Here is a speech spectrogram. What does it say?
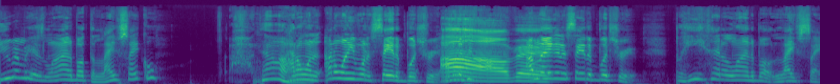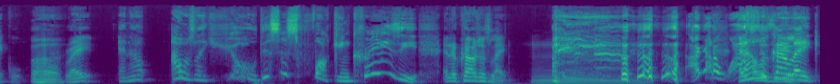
you remember his line about the life cycle? no, I don't want to. I don't even want to say to butcher it. I'm, Oh man, not, I'm not gonna say to butcher it. But he had a line about life cycle, Uh-huh. right? And I, I was like, "Yo, this is fucking crazy!" And the crowd was just like, mm. I gotta watch. and I was kind of like,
